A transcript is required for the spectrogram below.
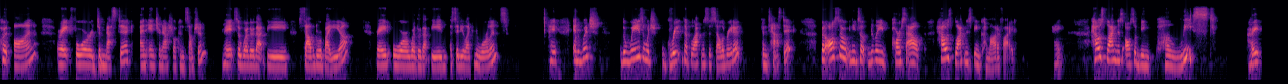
put on, right, for domestic and international consumption, right? So whether that be Salvador Bahia, right, or whether that be a city like New Orleans, right, in which the ways in which great that Blackness is celebrated, fantastic, but also we need to really parse out how is Blackness being commodified, right? How is Blackness also being policed, right?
